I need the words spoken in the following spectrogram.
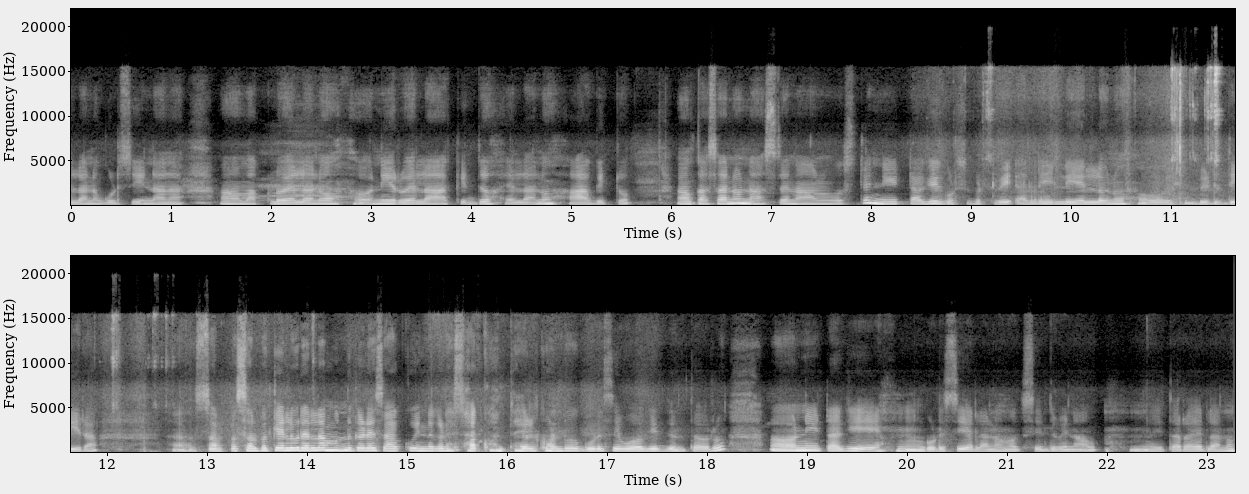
ಎಲ್ಲನೂ ಗುಡಿಸಿ ನಾನು ಮಕ್ಕಳು ಎಲ್ಲನೂ ನೀರು ಎಲ್ಲ ಹಾಕಿದ್ದು ಎಲ್ಲನೂ ಆಗಿತ್ತು. ಕಸನೂ ಅಷ್ಟೇ, ನಾನು ಅಷ್ಟೇ ನೀಟಾಗಿ ಗುಡಿಸ್ಬಿಟ್ವಿ. ಅಲ್ಲಿ ಇಲ್ಲಿ ಎಲ್ಲೂ ಬಿಡ್ದಿರ. ಸ್ವಲ್ಪ ಸ್ವಲ್ಪ ಕೆಲವರೆಲ್ಲ ಮುಂದ್ಗಡೆ ಸಾಕು ಹಿಂದ್ಗಡೆ ಸಾಕು ಅಂತ ಹೇಳ್ಕೊಂಡು ಗುಡಿಸಿ ಹೋಗಿದ್ದಂಥವ್ರು ನೀಟಾಗಿ ಗುಡಿಸಿ ಎಲ್ಲನೂ ಮುಗಿಸಿದ್ವಿ ನಾವು. ಈ ಥರ ಎಲ್ಲನೂ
